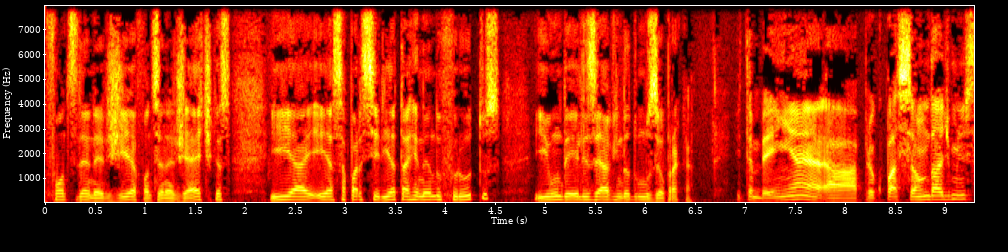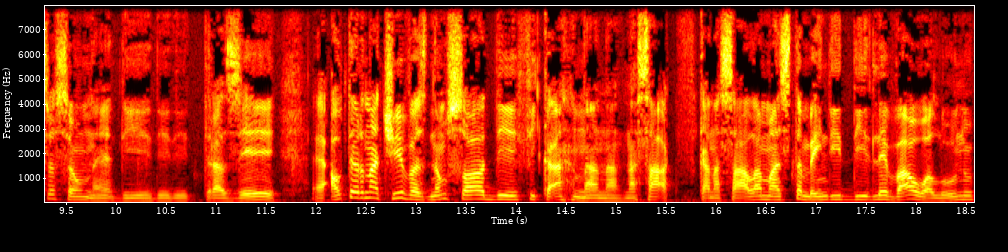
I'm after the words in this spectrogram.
fontes de energia, fontes energéticas, e, a, e essa parceria está rendendo frutos e um deles é a vinda do museu para cá. E também a, a preocupação da administração, né? De, de, de trazer é, alternativas, não só de ficar na, na, na, sala, ficar na sala, mas também de, de levar o aluno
